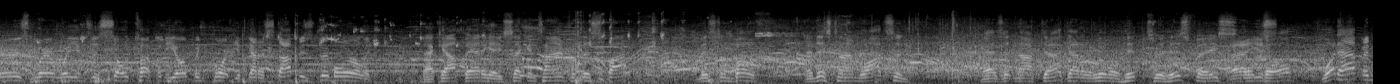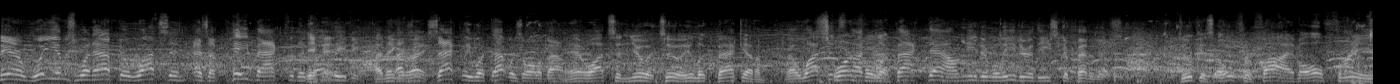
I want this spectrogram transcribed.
Here's where Williams is so tough in the open court. You've got to stop his dribble early. Back out Battier. Second time from this spot. Missed them both. And this time Watson has it knocked out. Got a little hit to his face. Uh, no call. What happened there? Williams went after Watson as a payback for the Yeah, Dunleavy. I think That's you're right. exactly what that was all about. And Watson knew it too. He looked back at him. Well, Watson's not Scornful look. to back down. Neither will either of these competitors. Duke is 0 for 5, all threes.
